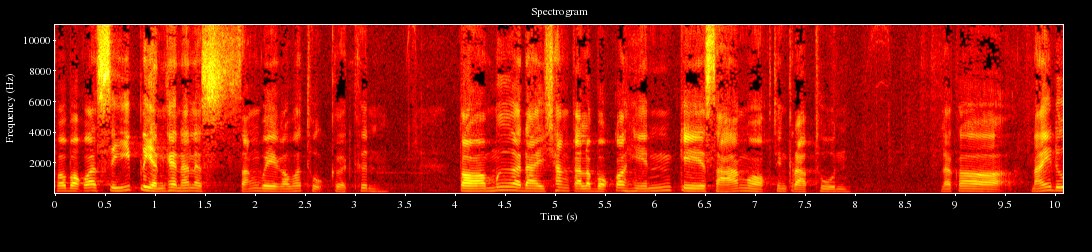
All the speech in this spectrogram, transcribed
พอบอกว่าสีเปลี่ยนแค่นั้นแหละสังเวกวัตถุเกิดขึ้น ต่อเมื่อใดช่างกระบกก็เห็นเกสางอกจึงกราบทูล แล้วก็ไหนดู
